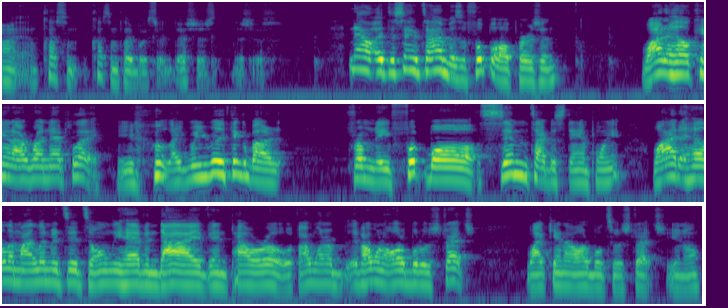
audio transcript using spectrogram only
Oh yeah, custom custom playbooks are that's just that's just. Now at the same time, as a football person, why the hell can't I run that play? You know, like when you really think about it, from a football sim type of standpoint, why the hell am I limited to only having dive and power O? If I want to, if I want to audible to a stretch, why can't I audible to a stretch? You know.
